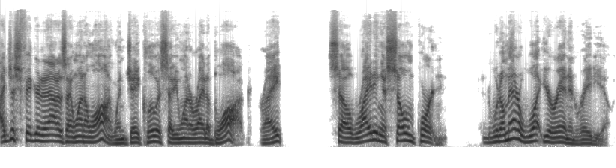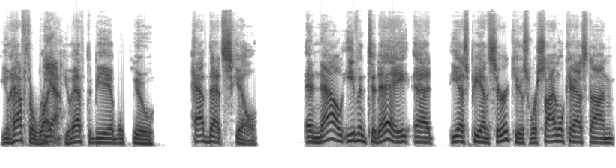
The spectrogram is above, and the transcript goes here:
I just figured it out as I went along when Jake Lewis said you want to write a blog, right? So writing is so important. No matter what you're in in radio, you have to write. Yeah. You have to be able to have that skill. And now, even today at ESPN Syracuse, we're simulcast on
